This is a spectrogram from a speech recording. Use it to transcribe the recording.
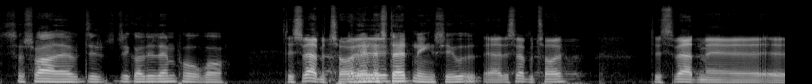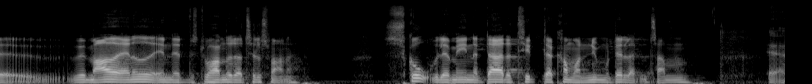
Så svaret er, det, det går lidt an på, hvor, det er svært med tøj. hvordan erstatningen ser ud. Ja, det er svært med tøj. Det er svært med, øh, med meget andet, end at hvis du har noget, der er tilsvarende. Sko, vil jeg mene, at der er der tit, der kommer en ny model af den samme. Ja.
